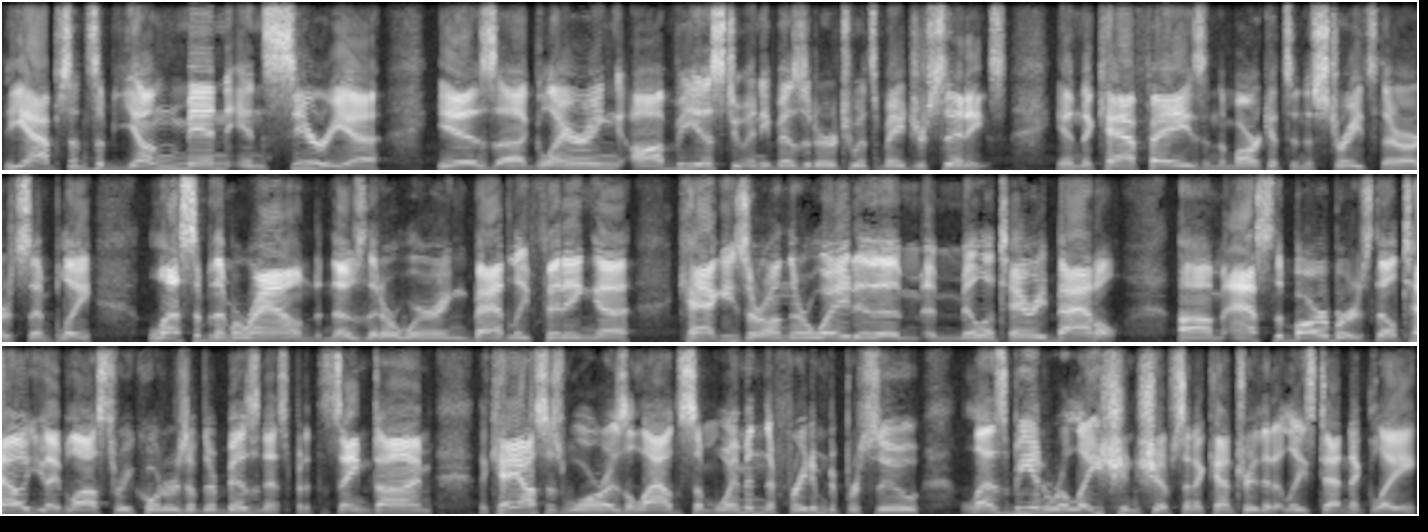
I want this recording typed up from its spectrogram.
The absence of young men in Syria is uh, glaring obvious to any visitor to its major cities. In the cafes in the markets in the streets, there are simply less of them around, and those that are wearing badly fitting uh, khakis are on their way to the military battle. Um, ask the barbers; they'll tell you they've lost three quarters of their business. But at the same time, the chaos of war has allowed some women the freedom to pursue lesbian relationships in a country that, at least technically,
